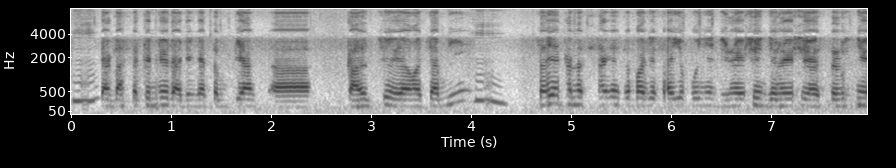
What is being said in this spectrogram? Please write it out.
Hmm, dan dah terkena dah dengan tempias uh, culture yang macam ni hmm, hmm. saya akan nasihatkan kepada saya punya generation-generation yang seterusnya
